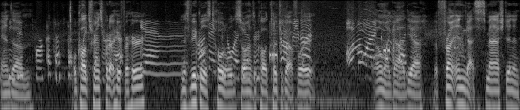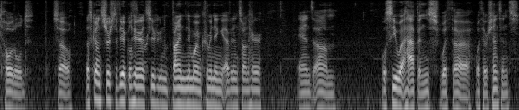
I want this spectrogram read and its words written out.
And um, we'll call transport out here for her. And this vehicle is totaled, so I'll have to call a tow truck out for it. Oh my god, yeah. The front end got smashed in and totaled. So, let's go and search the vehicle here and see if we can find any more incriminating evidence on her and um, we'll see what happens with uh, with her sentence.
